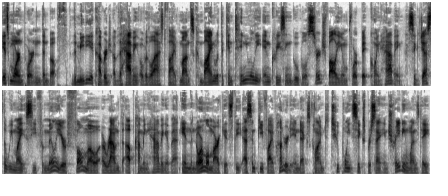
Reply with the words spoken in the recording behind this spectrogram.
it's more important than both. The media coverage of the halving over the last five months, combined with the continually increasing Google search volume for Bitcoin halving, suggests that we might see familiar FOMO around the upcoming halving event. In the normal markets, the S&P 500 index climbed 2.6% in trading Wednesday,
